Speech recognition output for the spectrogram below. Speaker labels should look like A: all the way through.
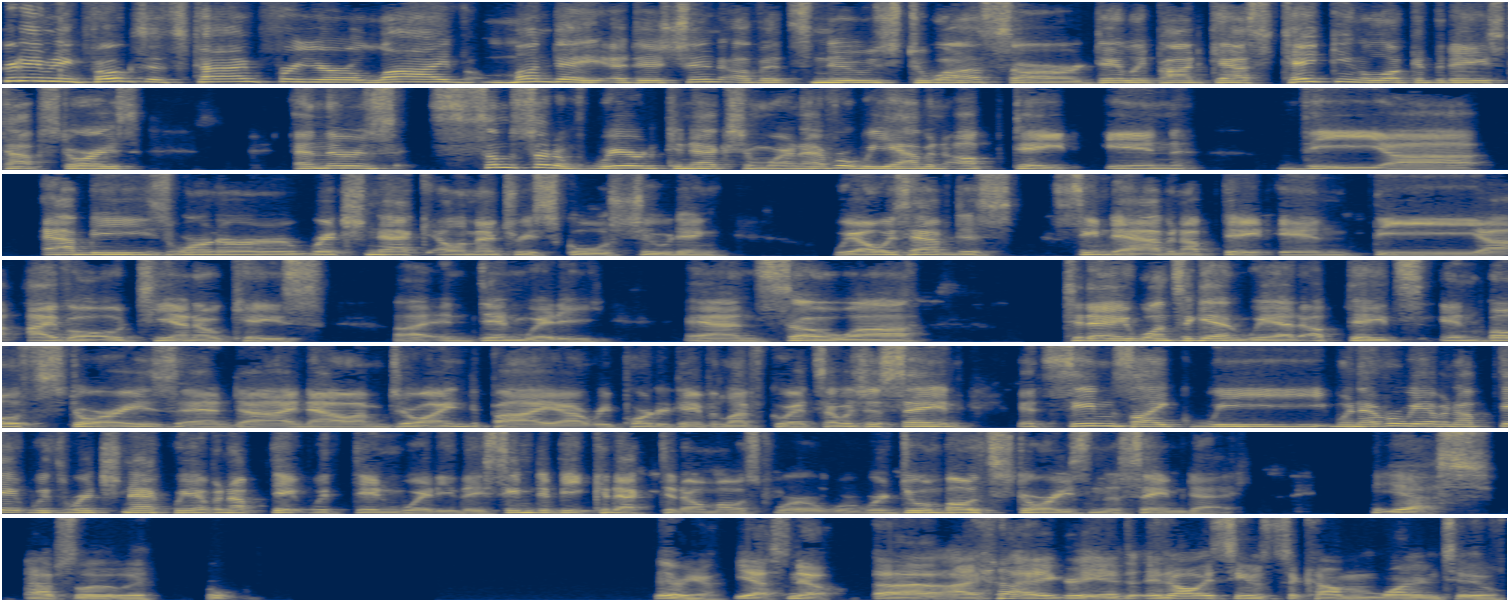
A: Good evening, folks. It's time for your live Monday edition of It's News to Us, our daily podcast, taking a look at the day's top stories. And there's some sort of weird connection whenever we have an update in the uh, Abby Zwerner Richneck Elementary School shooting. We always have this seem to have an update in the uh, Irvo Otieno case uh, in Dinwiddie. And so, uh, Today, once again, we had updates in both stories, and uh, now I'm joined by uh, reporter David Lefkowitz. I was just saying, it seems like we, whenever we have an update with Richneck, we have an update with Dinwiddie. They seem to be connected almost. We're we're, we're doing both stories in the same day.
B: Yes, absolutely. Oh. There we go. Yes, no, uh, I I agree. It it always seems to come one and two.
